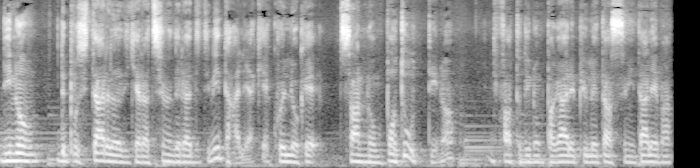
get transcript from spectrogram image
di non depositare la dichiarazione dei redditi in Italia, che è quello che sanno un po' tutti, no? il fatto di non pagare più le tasse in Italia, ma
